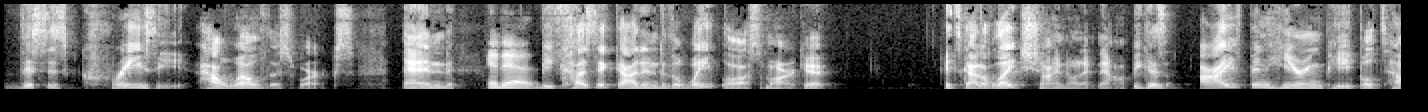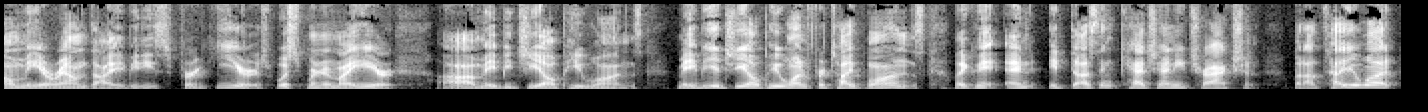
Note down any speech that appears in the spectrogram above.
this is crazy how well this works and It is. because it got into the weight loss market it's got a light shined on it now because i've been hearing people tell me around diabetes for years whispering in my ear uh, maybe glp-1s maybe a glp-1 for type 1s like and it doesn't catch any traction but I'll tell you what,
